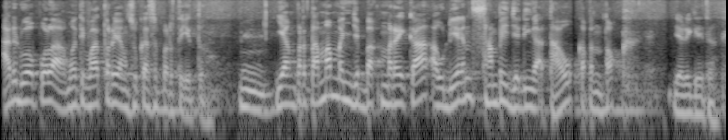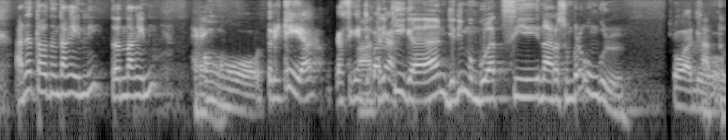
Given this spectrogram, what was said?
Ada dua pola motivator yang suka seperti itu. Hmm. Yang pertama menjebak mereka audiens sampai jadi nggak tahu kepentok. Jadi gitu. Anda tahu tentang ini, tentang ini? Heng. Oh, tricky ya, kasih Ah, tricky kan? Jadi membuat si narasumber unggul. Waduh. Satu.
